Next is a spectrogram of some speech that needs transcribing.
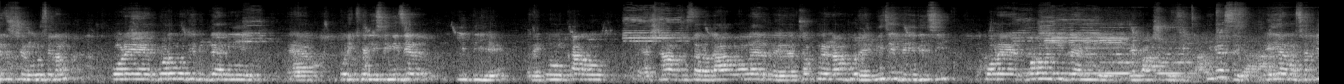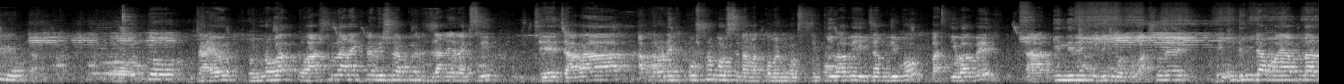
রেজিস্ট্রেশন পরে, পরবর্তীতে আমি পরীক্ষা দিয়েছি নিজের ই দিয়ে। মানে কোনো কারও সাহায্য ছাড়া দালালের চক্রে না পড়ে নিজে দিয়ে দিয়েছি। পরে, পরবর্তীতে আমি পাস করছি। ঠিক আছে? এই আমার সার্টিফিকেটটা তো যাই হোক, ধন্যবাদ। তো আসলে আরেকটা বিষয় আপনাদের জানিয়ে রাখছি। যে যারা আপনারা অনেক প্রশ্ন করছেন আমার কমেন্ট বক্সে কীভাবে এক্সাম দিব বা কীভাবে তিন দিনে মিটিং করব আসলে এই মিটিংটা হয় আপনার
